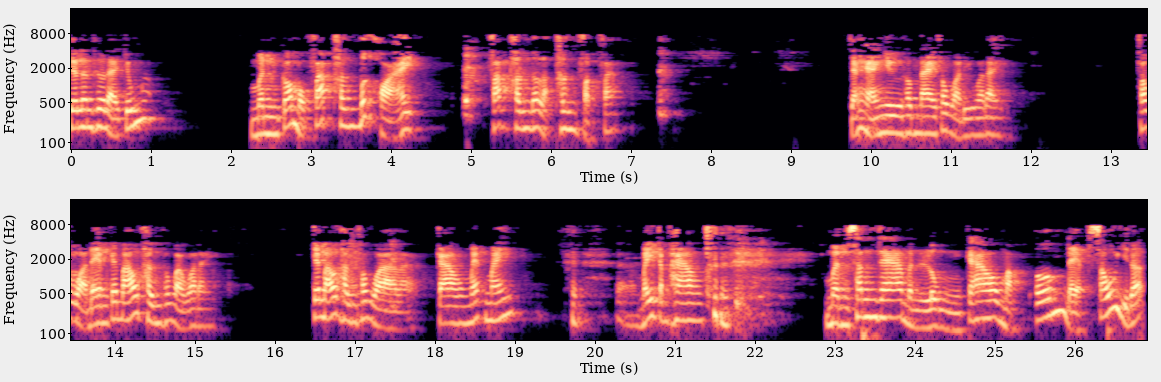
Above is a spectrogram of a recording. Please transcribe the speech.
Cho nên thưa đại chúng mình có một pháp thân bất hoại. Pháp thân đó là thân Phật Pháp. Chẳng hạn như hôm nay Pháp Hòa đi qua đây Pháp Hòa đem cái báo thân Pháp Hòa qua đây. Cái báo thân Pháp Hòa là cao mét mấy Mấy trăm thao. Mình sanh ra, mình lùn cao, mập ốm, đẹp, xấu gì đó.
